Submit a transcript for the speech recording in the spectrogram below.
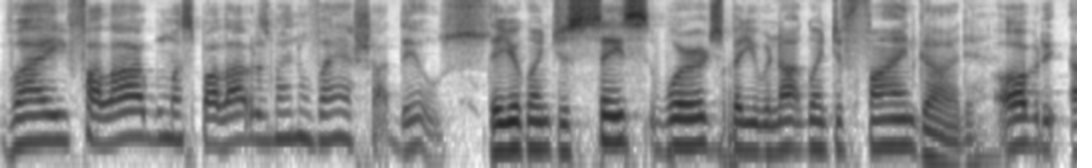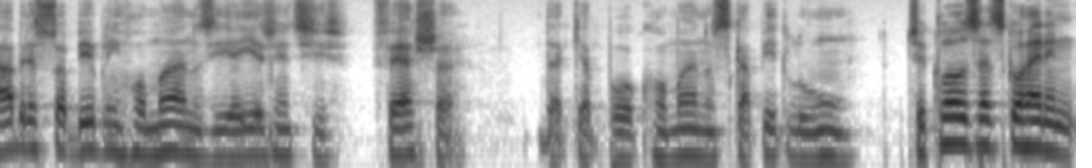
vai falar algumas palavras, mas não vai achar Deus. that you're going to say words, but you are not going to find God. Abre, abre a sua Bíblia em Romanos e aí a gente fecha daqui a pouco. Romanos capítulo 1. To close, let's go ahead and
